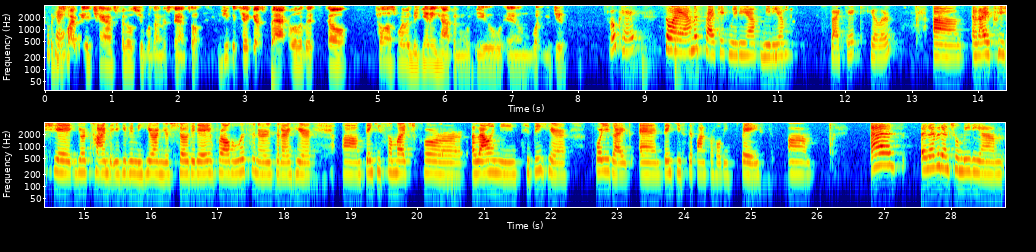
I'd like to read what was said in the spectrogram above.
But Okay. this might be a chance for those people to understand. So if you could take us back a little bit to tell tell us where the beginning happened with you and what you do. Okay. So I am a psychic medium, medium, psychic healer. Um, and I appreciate your time that you're giving me here on your show today. And for all the listeners that are here, um, thank you so much for allowing me to be here for you guys. And thank you, Stefan, for holding space. Um, as an evidential medium,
